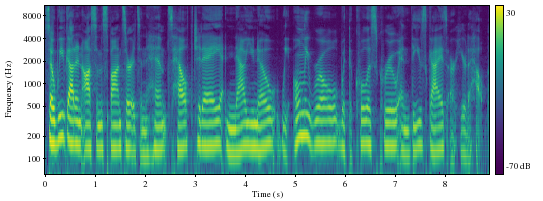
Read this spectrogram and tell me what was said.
So we've got an awesome sponsor. It's Enhance Health today. Now you know we only roll with the coolest crew, and these guys are here to help.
